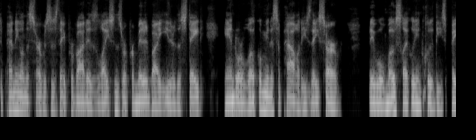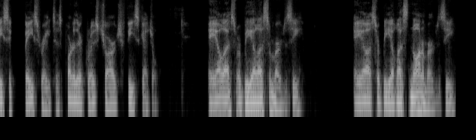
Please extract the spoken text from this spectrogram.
depending on the services they provide as licensed or permitted by either the state and or local municipalities they serve, they will most likely include these basic base rates as part of their gross charge fee schedule. ALS or BLS emergency, ALS or BLS non-emergency,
